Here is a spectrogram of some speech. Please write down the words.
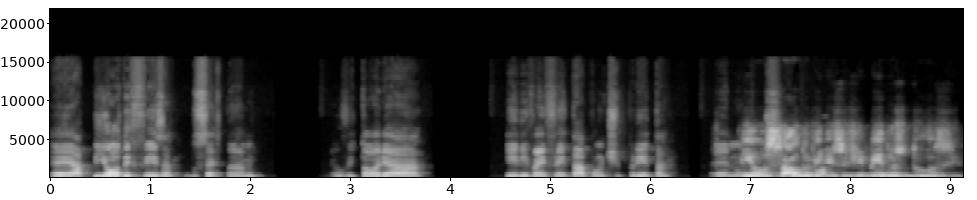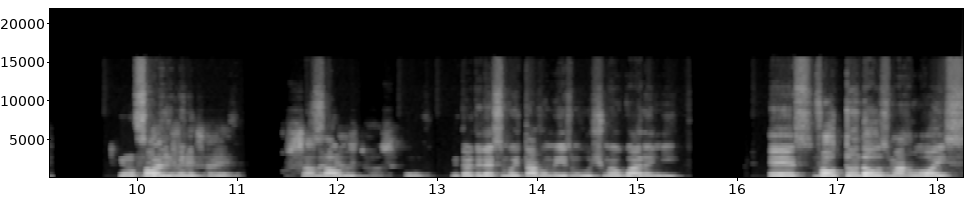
É a pior defesa do certame. O Vitória ele vai enfrentar a Ponte Preta. É, E o saldo, Vinícius, de menos 12. Tem um saldo vale de menos frisar aí. 12. O saldo, Saldo. de menos 12. Vitória tem 18 mesmo, o último é o Guarani. É, voltando aos Marlóis,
